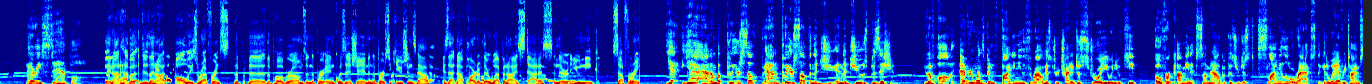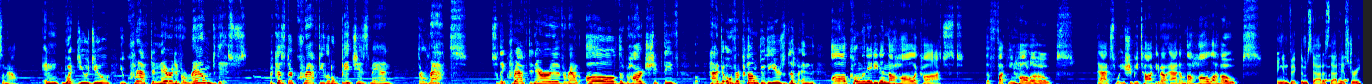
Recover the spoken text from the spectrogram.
Very simple. Do they not have a? Do they not always reference the the the pogroms and the per Inquisition and the persecutions? Now is that not part of their weaponized status and their unique suffering? Yeah, yeah, Adam, but put yourself Adam, put yourself in the Jew, in the Jews' position. You have all everyone's been fighting you throughout history, trying to destroy you, and you keep overcoming it somehow because you're just slimy little rats that get away every time somehow. And what do you do? You craft a narrative around this. Because they're crafty little bitches, man. They're rats. So they craft a narrative around all the hardship they've uh, had to overcome through the years, the- and all culminating in the Holocaust. The fucking Holohoax. That's what you should be talking about, Adam. The Holohoax. in victim status, that history.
